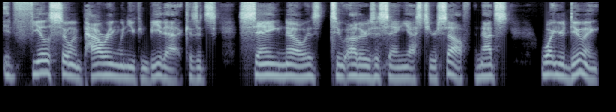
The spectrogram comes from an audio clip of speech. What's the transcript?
It feels so empowering when you can be that because it's saying no is to others is saying yes to yourself, and that's what you're doing.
